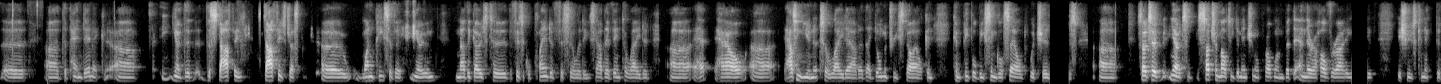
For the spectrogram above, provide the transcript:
the pandemic you know the the staff is staff is just uh, one piece of it. You know, and another goes to the physical plant of facilities, how they're ventilated, uh, how uh, housing units are laid out. Are they dormitory style? Can can people be single celled? Which is uh, so it's a you know it's such a multi-dimensional problem, but and there are a whole variety of issues connected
